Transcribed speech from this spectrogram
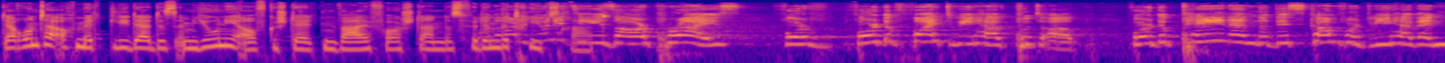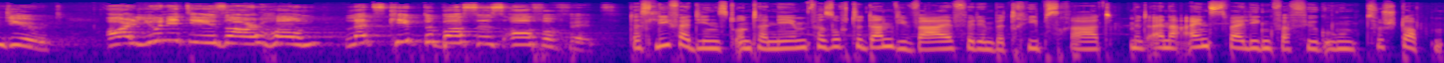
darunter auch Mitglieder des im Juni aufgestellten Wahlvorstandes für den Betriebsrat. For the pain and the discomfort we have endured. The. Das Lieferdienstunternehmen versuchte dann die Wahl für den Betriebsrat mit einer einstweiligen Verfügung zu stoppen.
